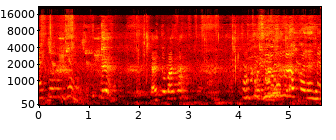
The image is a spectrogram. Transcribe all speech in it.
આ તો જો. થાય તો બાકા હુમલો કરે ને.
